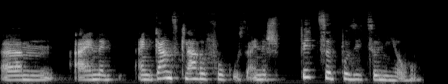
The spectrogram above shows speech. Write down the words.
Ähm, eine, ein ganz klarer Fokus, eine spitze Positionierung.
